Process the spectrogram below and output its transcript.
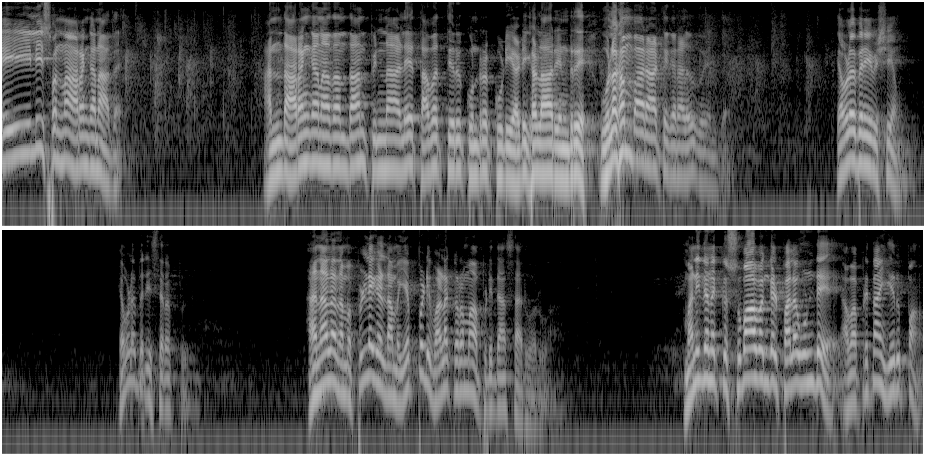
டெய்லி சொன்னான் அரங்கநாதன். அந்த அரங்கநாதன் தான் பின்னாலே தவத்திரு குன்றக்கூடிய அடிகளார் என்று உலகம் பாராட்டுகிற அளவு வேண்டார் எவ்வளோ பெரிய விஷயம்? எவ்வளோ பெரிய சிறப்பு? அதனால் நம்ம பிள்ளைகள் நம்ம எப்படி வளர்க்குறோமோ அப்படி தான் சார் வருவான். மனிதனுக்கு சுபாவங்கள் பல உண்டு. அவன் அப்படி தான் இருப்பான்.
